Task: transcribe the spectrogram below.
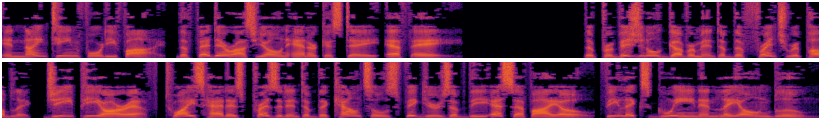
in 1945, the Fédération Anarchiste (FA). The Provisional Government of the French Republic (GPRF) twice had as president of the councils figures of the SFIO, Félix Gouin and Léon Blum.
